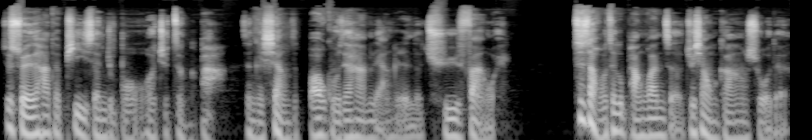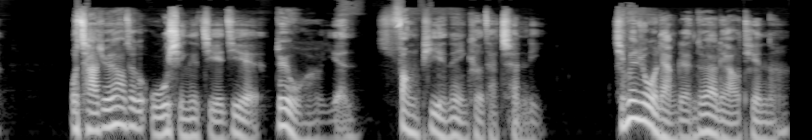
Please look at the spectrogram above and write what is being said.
就随着他的屁声就啵，就整个把整个巷子包裹在他们两个人的区域范围。至少我这个旁观者，就像我刚刚说的，我察觉到这个无形的结界对我而言，放屁的那一刻才成立。前面如果两个人都在聊天呢，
